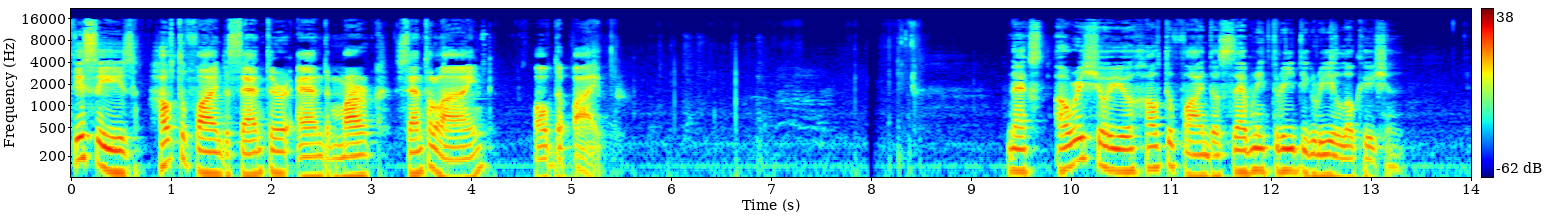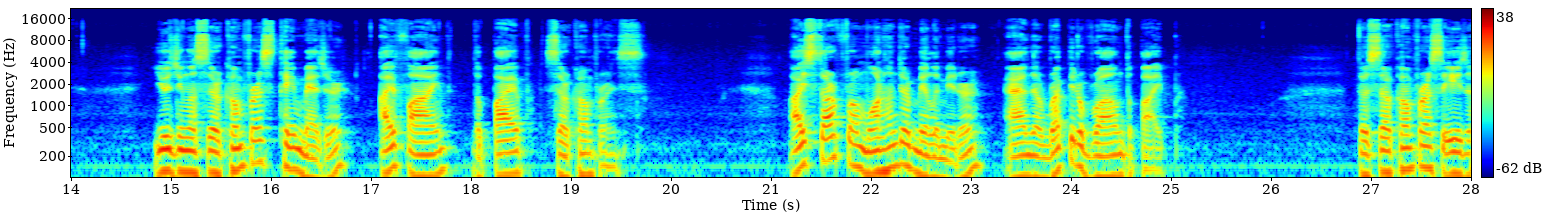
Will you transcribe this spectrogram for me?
This is how to find the center and mark center line of the pipe. Next, I will show you how to find the 73 degree location. Using a circumference tape measure, I find the pipe circumference. I start from 100 millimeter and wrap it around the pipe. The circumference is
